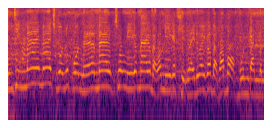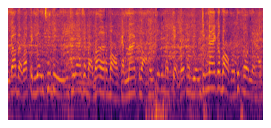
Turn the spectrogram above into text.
จริงๆ แม่แม่ชวนทุกคนนะแม่ช่วงนี้ก็แม่ก็แบบว่ามีกระถินอะไรด้วย ก็แบบว่าบอกบุญกันมันก็แบบว่าเป็นเรื่องที่ดีที่น่าจะแบบว่าเออบอกกันมากกว่าทั้งที่จะมาเก็บไว้คนเดียวจริงๆแม่ก็บอกหมดทุกคนนะครับ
